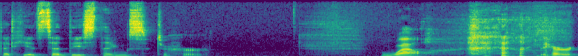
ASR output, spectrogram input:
that he had said these things to her. Wow. there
